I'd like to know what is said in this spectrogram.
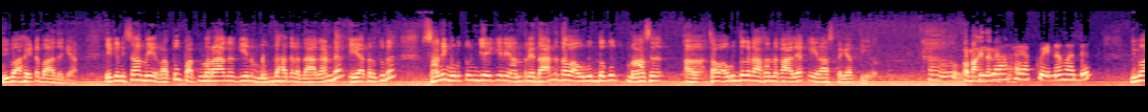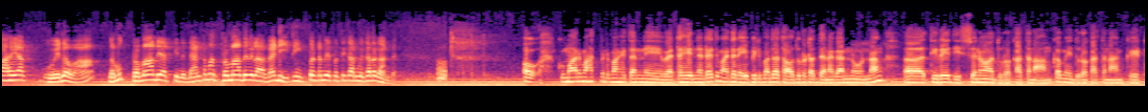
විවාහයට බාධකයක්. ඒක නිසා මේ රතු පත්මරාග කියන මුද්ද හදලා දාගන්න ඒ අතරතුර සනි මෘතුන්ජය කියන යන්ත්‍රය දාන්න තව අවුරුද්දකුත් මාස තව අවුරුද්දකට ආසන්න කාලයක් ඒ රාෂ්ටකයක් තියෙනවා. ඔව්, මම හිතන්නේ විවාහයක් වෙනවද විවාහයක් වෙනවා. නමුත් ප්‍රමාදයක් තියෙන දැන්ටමත් ප්‍රමාද වෙලා වැඩි. ඉතින් ඉක්මනට මේ ප්‍රතිකර්ම කරගන්න. ඔව් කුමාරි මහත්මයට මම හිතන්නේ වැටහෙන්නට ඇති. මම හිතන්නේ ඒ පිළිබඳව තවදුරටත් දැනගන්න ඕන නම් තිරේ දිස් වෙනවා දුරකථන අංක. මේ දුරකථන අංකයට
